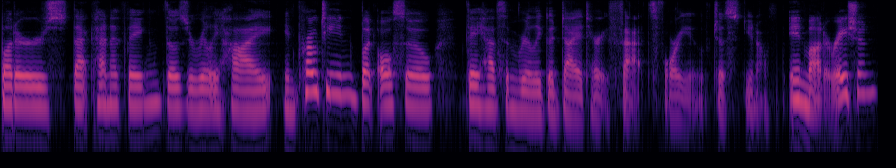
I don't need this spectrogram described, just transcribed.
butters, that kind of thing. Those are really high in protein, but also they have some really good dietary fats for you, just, you know, in moderation.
